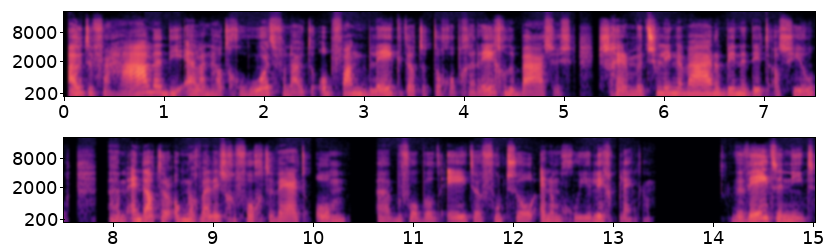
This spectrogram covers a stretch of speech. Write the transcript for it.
uit de verhalen die Ellen had gehoord vanuit de opvang bleek dat er toch op geregelde basis schermutselingen waren binnen dit asiel. Um, en dat er ook nog wel eens gevochten werd om uh, bijvoorbeeld eten, voedsel en om goede lichtplekken. We weten niet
